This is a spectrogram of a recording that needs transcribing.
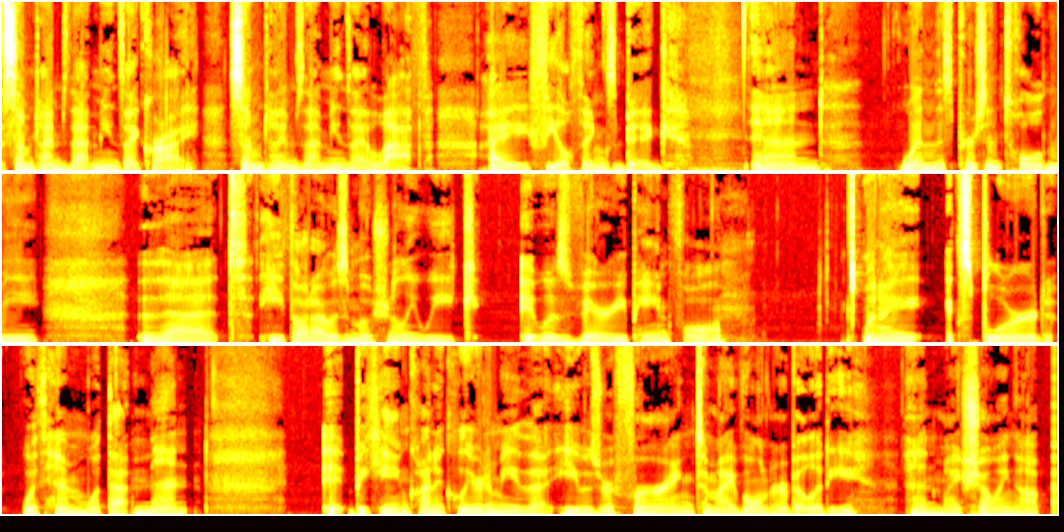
Sometimes that means I cry. Sometimes that means I laugh. I feel things big. And when this person told me that he thought I was emotionally weak, it was very painful. When I explored with him what that meant, it became kind of clear to me that he was referring to my vulnerability and my showing up.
